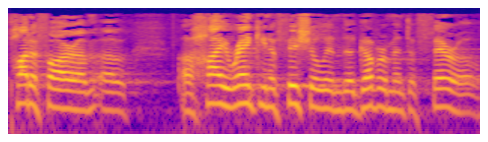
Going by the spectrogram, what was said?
Potiphar, a, a, a high ranking official in the government of Pharaoh.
